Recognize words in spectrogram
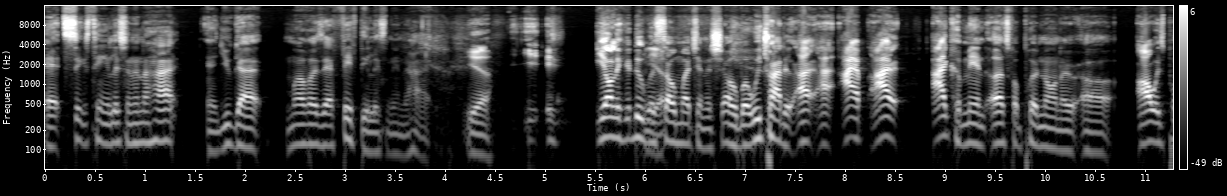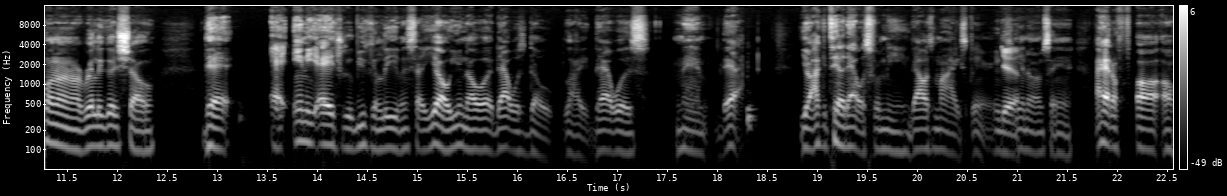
at 16 listening to Hot, and you got motherfuckers at 50 listening to Hot. yeah, It- it- you only can do but Yeah. so much in the show. But we try to. I I I I, I commend us for putting on a uh, always putting on a really good show that at any age group you can leave and say, yo, you know what, that was dope. Like that was man that. Yo, I can tell that was for me. That was my experience. Yeah. You know what I'm saying? I had a, a, a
